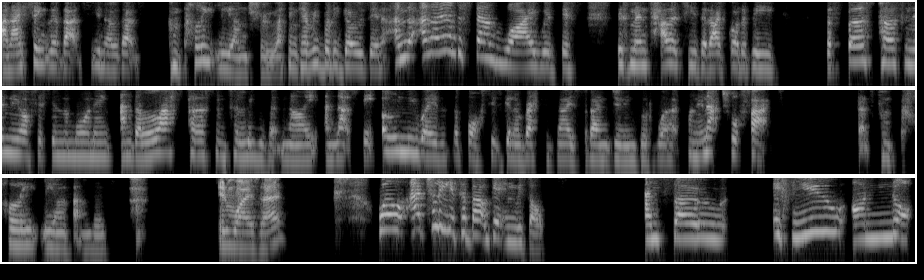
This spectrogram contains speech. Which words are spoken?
And I think that that's, you know, that's completely untrue. I think everybody goes in, and, and I understand why with this, this mentality that I've got to be the first person in the office in the morning and the last person to leave at night. And that's the only way that the boss is going to recognize that I'm doing good work. When in actual fact, that's completely unfounded. And why is that? Well, actually, it's about getting results. And so if you are not,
